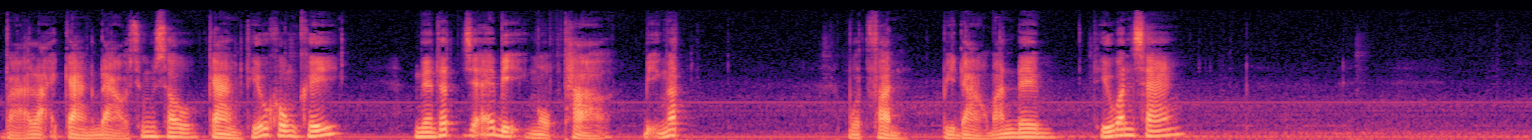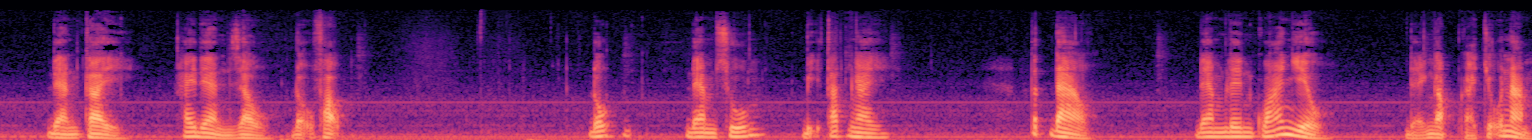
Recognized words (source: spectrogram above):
Và lại càng đào xuống sâu càng thiếu không khí, nên rất dễ bị ngộp thở, bị ngất. Một phần vì đào ban đêm thiếu ánh sáng. Đèn cầy hay đèn dầu đậu phộng đốt đem xuống bị tắt ngay. Đất đào đem lên quá nhiều để ngập cả chỗ nằm.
